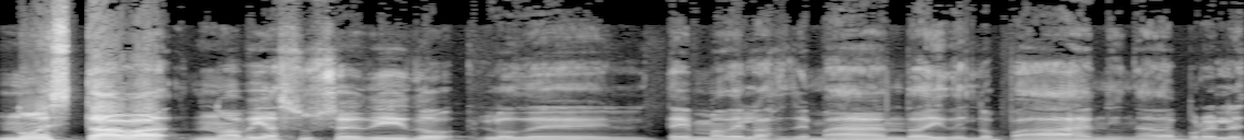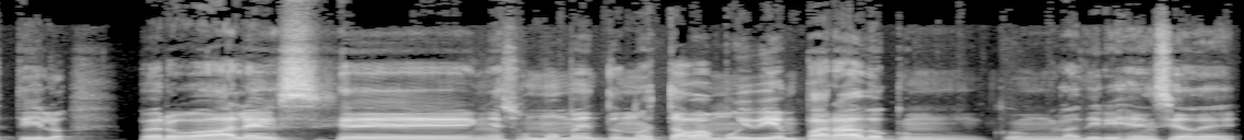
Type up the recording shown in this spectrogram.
No estaba, no había sucedido lo del tema de las demandas y del dopaje ni nada por el estilo. Pero Alex eh, en esos momentos no estaba muy bien parado con, con la dirigencia de,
